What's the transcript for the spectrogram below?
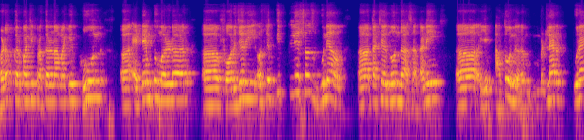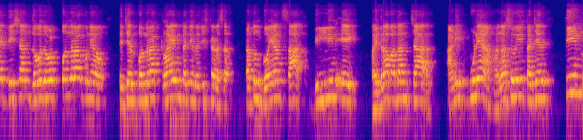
हडप करपाची प्रकरणां मागीर खून एटेम टू मर्डर फॉर्जरी असले कितल्योश्योच गुन्यांव ताचेर नोंद आसात. आणि हातून म्हटल्यार पुराय देशान जवळ जवळ पंदरा गुन्यांव तेचेर पंदरा क्रायम ताचेर रजिस्टर्ड आसात. तातूंत गोंयांत सात दिल्लीन एक हैदराबादान चार आणि पुण्या हांगासरूय ताचेर तीन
